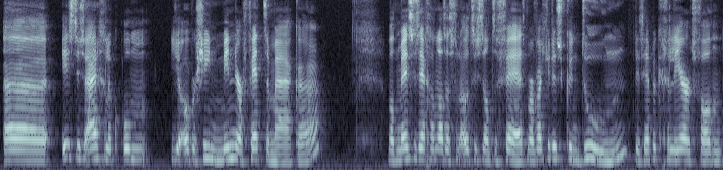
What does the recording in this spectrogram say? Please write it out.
eh, is dus eigenlijk om je aubergine minder vet te maken. Want mensen zeggen dan altijd van, oh, het is dan te vet. Maar wat je dus kunt doen, dit heb ik geleerd van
